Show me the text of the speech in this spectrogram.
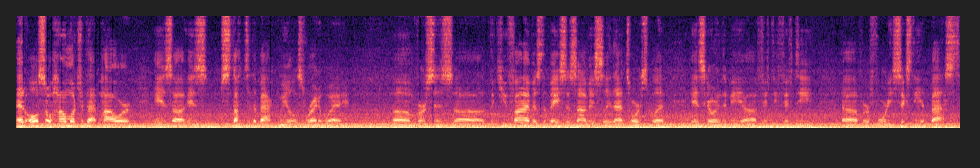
and also how much of that power is uh, is stuck to the back wheels right away um, versus uh, the Q5 as the basis obviously that torque split is going to be 50-50 uh, uh, or 40-60 at best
